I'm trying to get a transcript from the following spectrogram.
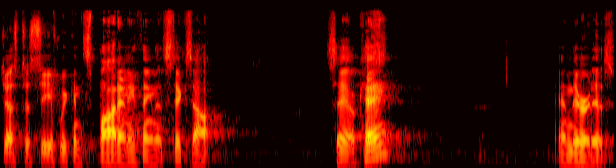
just to see if we can spot anything that sticks out. Say OK, and there it is.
